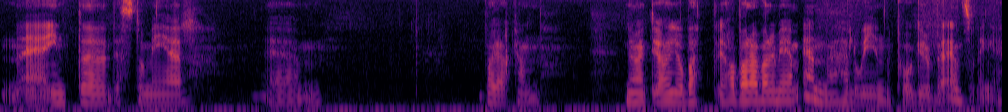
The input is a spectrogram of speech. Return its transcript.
Nej, inte desto mer. ehm, vad jag kan... Nu har jag, inte, jag, har jobbat, jag har bara varit med om en halloween på Grubbe än så länge.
